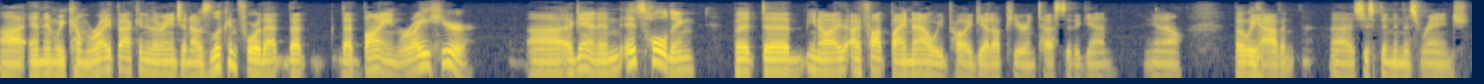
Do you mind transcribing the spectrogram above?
uh, and then we come right back into the range. And I was looking for that that that buying right here uh, again, and it's holding. But uh, you know, I, I thought by now we'd probably get up here and test it again. You know, but we haven't. it's just been in this range.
